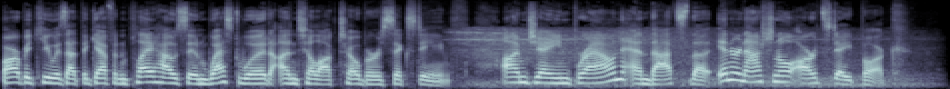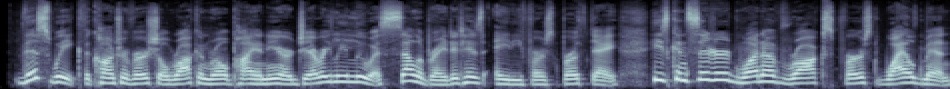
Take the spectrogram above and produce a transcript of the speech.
Barbecue is at the Geffen Playhouse in Westwood until October 16th. I'm Jane Brown, and that's the International Arts Datebook. This week, the controversial rock and roll pioneer Jerry Lee Lewis celebrated his 81st birthday. He's considered one of rock's first wild men,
